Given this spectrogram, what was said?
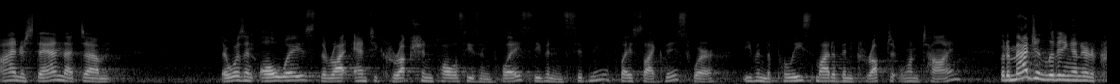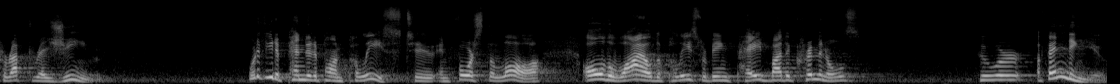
I understand that um, there wasn't always the right anti corruption policies in place, even in Sydney, a place like this, where even the police might have been corrupt at one time. But imagine living under a corrupt regime. What if you depended upon police to enforce the law? All the while, the police were being paid by the criminals who were offending you.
